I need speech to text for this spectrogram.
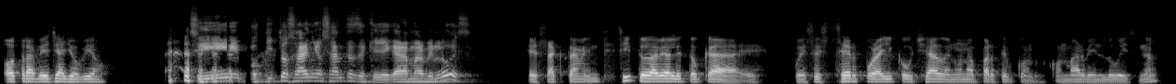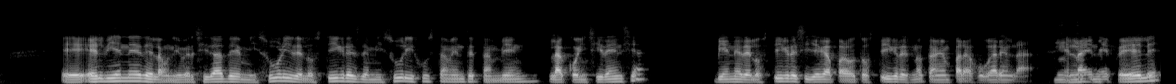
otra vez ya llovió. Sí, poquitos años antes de que llegara Marvin Lewis. Exactamente. Sí, todavía le toca eh, pues es ser por ahí coachado en una parte con, Marvin Lewis, ¿no? Eh, él viene de la Universidad de Missouri, de los Tigres de Missouri, justamente también la coincidencia, viene de los Tigres y llega para otros Tigres, ¿no? También para jugar en la, en la NFL.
